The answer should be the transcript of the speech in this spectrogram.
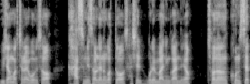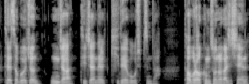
위장막 차량을 보면서 가슴이 설레는 것도 사실 오랜만인 것 같네요. 저는 콘셉트에서 보여준 웅장한 디자인을 기대해 보고 싶습니다. 더불어 금손을 가지신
